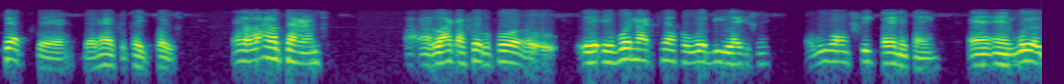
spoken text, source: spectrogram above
steps there that have to take place. And a lot of times, uh, like I said before, if we're not careful, we'll be lazy. We won't seek for anything, and, and we'll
